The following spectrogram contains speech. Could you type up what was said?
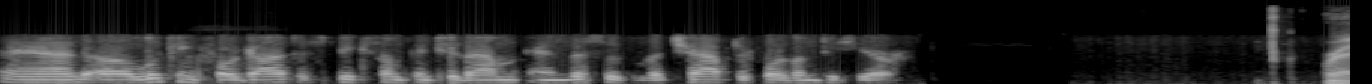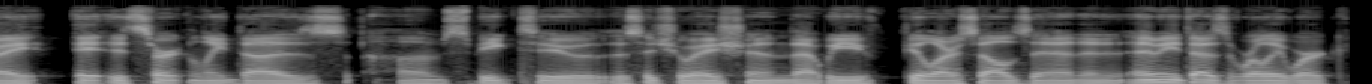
and are looking for God to speak something to them, and this is the chapter for them to hear. Right. It, it certainly does um, speak to the situation that we feel ourselves in. And I mean, it does really work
